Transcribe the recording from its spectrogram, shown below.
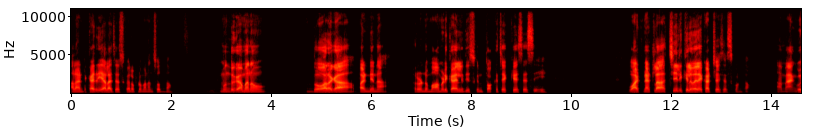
అలాంటి కర్రీ ఎలా చేసుకోవాలి ఇప్పుడు మనం చూద్దాం. ముందుగా మనం దోరగా పండిన రెండు మామిడికాయల్ని తీసుకుని తొక్క చెక్కేసేసి వాటిని అట్లా చీలికల వలే కట్ చేసేసుకుంటాం. ఆ మ్యాంగో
